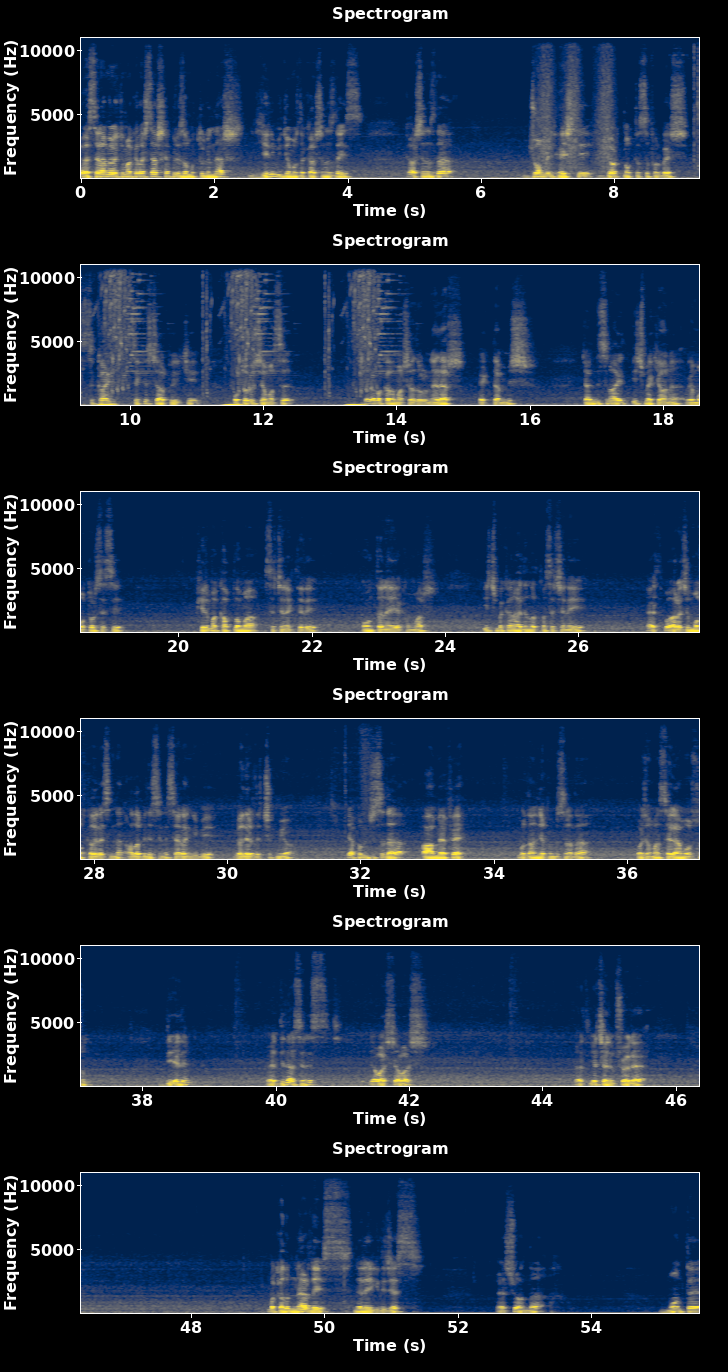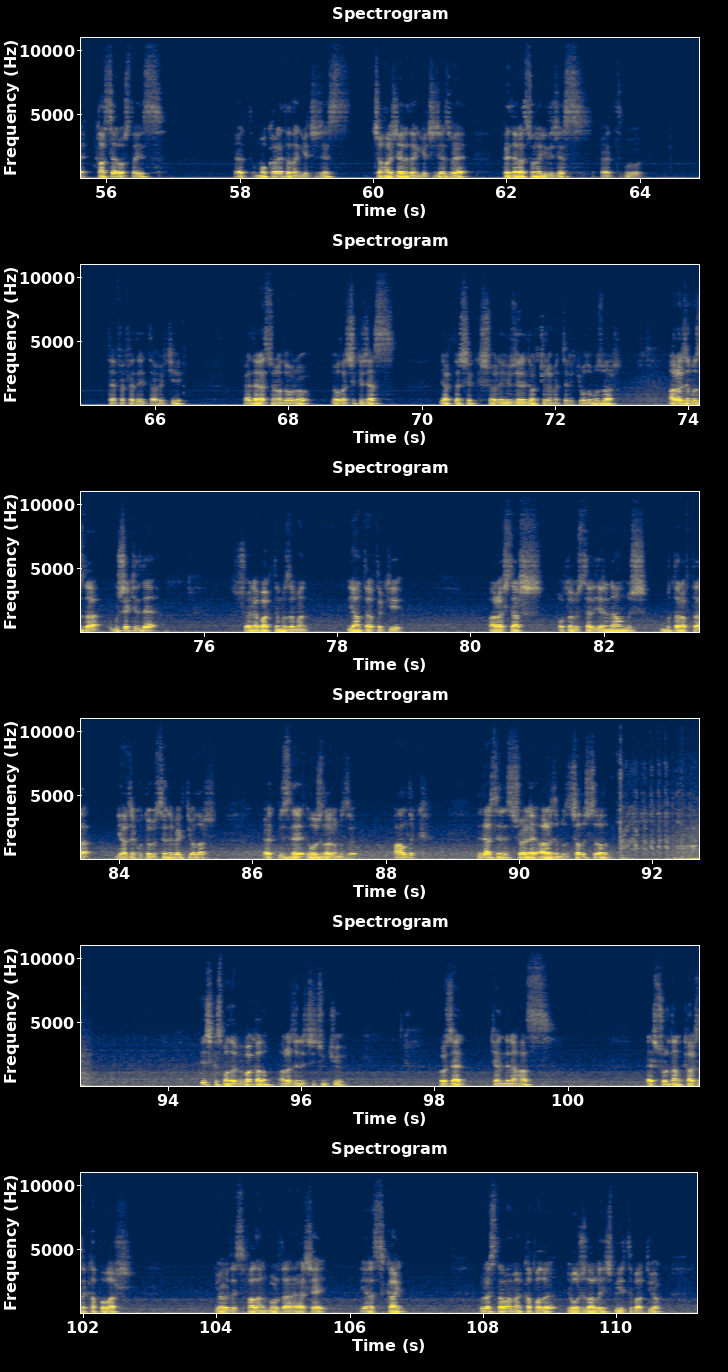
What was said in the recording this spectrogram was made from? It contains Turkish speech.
Evet selamünaleyküm arkadaşlar. Hepinize mutlu günler. Yeni videomuzda karşınızdayız. Karşınızda Jomil HD 4.05 Skyline 8x2 otobüs yaması. Şöyle bakalım aşağı doğru neler eklenmiş. Kendisine ait iç mekanı ve motor sesi. Firma kaplama seçenekleri 10 taneye yakın var. İç mekan aydınlatma seçeneği Evet bu aracı mod galerisinden alabilirsiniz. Herhangi bir galeride çıkmıyor. Yapımcısı da AMF. Buradan yapımcısına da kocaman selam olsun diyelim. Evet dilerseniz yavaş yavaş Evet geçelim şöyle bakalım neredeyiz? Nereye gideceğiz? Evet şu anda Monte Caseros'tayız. Evet, Mocareta'dan geçeceğiz. Çahajere'den geçeceğiz ve Federasyon'a gideceğiz. Evet, bu TFF değil tabii ki. Federasyon'a doğru yola çıkacağız. Yaklaşık şöyle 154 kilometrelik yolumuz var. Aracımız da bu şekilde. Şöyle baktığımız zaman yan taraftaki araçlar, otobüsler yerini almış. Bu tarafta gelecek otobüslerini bekliyorlar. Evet biz de yolcularımızı aldık. Dilerseniz şöyle aracımızı çalıştıralım. İç kısma da bir bakalım. Aracın içi çünkü özel, kendine has. Evet şuradan karşıda kapı var. Gövdesi falan burada her şey. Yine Skyline. Burası tamamen kapalı. Yolcularla hiçbir irtibatı yok.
